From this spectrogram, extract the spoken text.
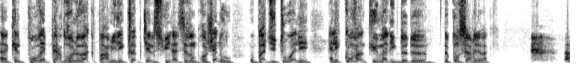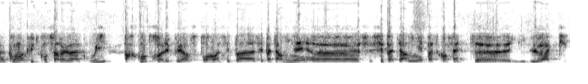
euh, qu'elle pourrait perdre le HAC parmi les clubs qu'elle suit la saison prochaine ou, pas du tout? Elle est, elle est convaincue, ma Ligue 2, de, de conserver le HAC euh, convaincu de conserver le hack, oui. Par contre, les playoffs, pour moi, c'est pas c'est pas terminé. Euh, c'est pas terminé parce qu'en fait, euh, le hack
